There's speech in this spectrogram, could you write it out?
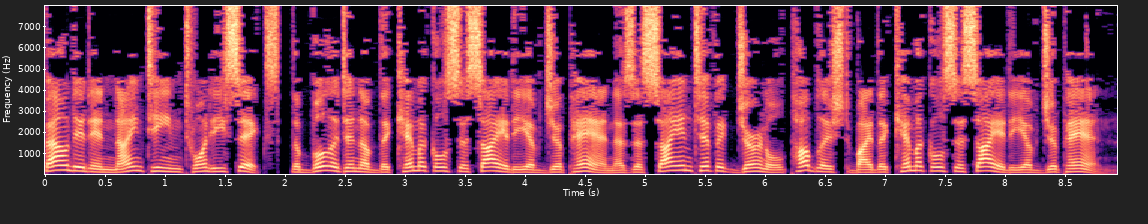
Founded in 1926, the Bulletin of the Chemical Society of Japan is a scientific journal published by the Chemical Society of Japan.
